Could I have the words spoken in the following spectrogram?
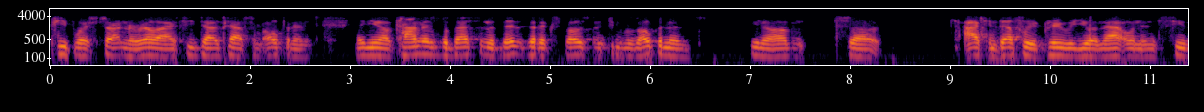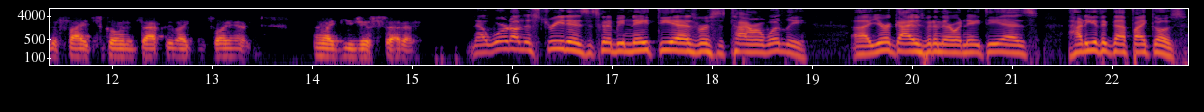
people are starting to realize he does have some openings, and you know, Conor's the best in the business at exposing people's openings. You know, um, so I can definitely agree with you on that one and see the fights going exactly like you planned, and like you just said it. Now, word on the street is it's going to be Nate Diaz versus Tyron Woodley. Uh, you're a guy who's been in there with Nate Diaz. How do you think that fight goes?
